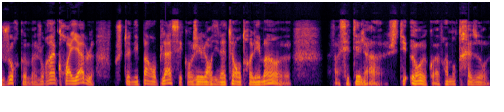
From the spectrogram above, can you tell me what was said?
jour comme un jour incroyable où je tenais pas en place et quand j'ai eu l'ordinateur entre les mains, euh, enfin c'était là, j'étais heureux, quoi, vraiment très heureux.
